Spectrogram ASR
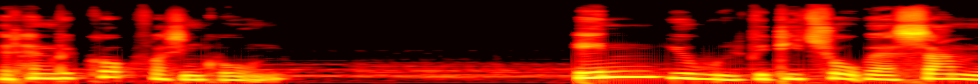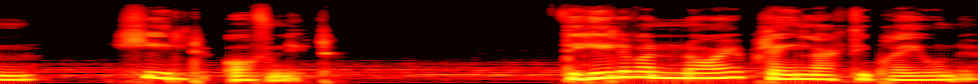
at han vil gå fra sin kone. Inden jul vil de to være sammen helt offentligt. Det hele var nøje planlagt i brevene.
